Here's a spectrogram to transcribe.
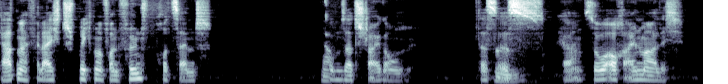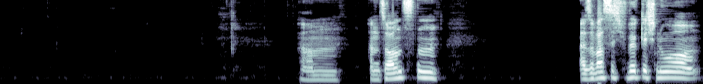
da hat man vielleicht, spricht man von 5 Prozent ja. Umsatzsteigerung. Das mhm. ist ja so auch einmalig. Ähm, ansonsten, also was ich wirklich nur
